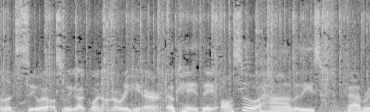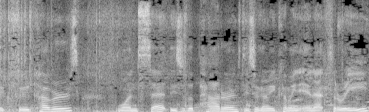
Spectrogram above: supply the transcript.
Uh, let's see what else we got going on over here. Okay, they also have these fabric food covers. One set. These are the patterns. These are going to be coming in at three.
